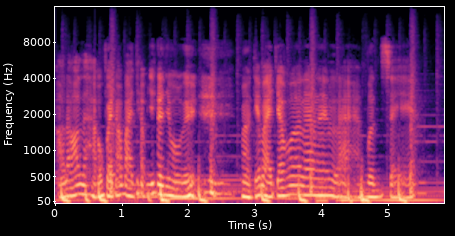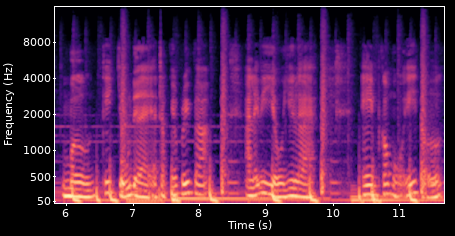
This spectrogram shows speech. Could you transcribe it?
ở đó là không phải nói ba chấm nha nha mọi người. Mà cái ba chấm đó là, là mình sẽ mượn cái chủ đề ở trong cái brief đó. Anh lấy ví dụ như là em có một ý tưởng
